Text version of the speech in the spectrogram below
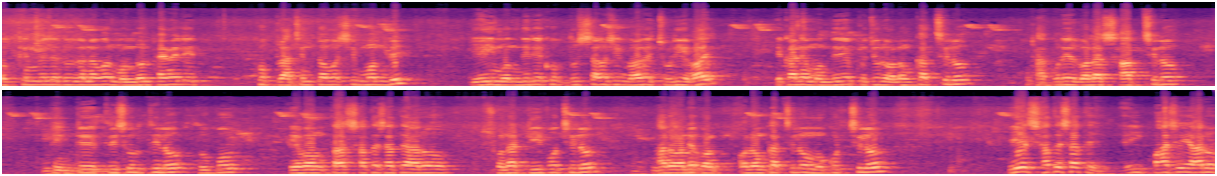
দক্ষিণ মেলে দুর্গানগর মণ্ডল ফ্যামিলির খুব প্রাচীনতম শিব মন্দির। এই মন্দিরে খুব দুঃসাহসিকভাবে চুরি হয়। এখানে মন্দিরে প্রচুর অলঙ্কার ছিল, ঠাকুরের গলার সাপ ছিল, তিনটে ত্রিশূল ছিল রূপোর এবং তার সাথে সাথে আরও সোনার টিপও ছিল। আরও অনেক অলঙ্কার ছিল মুকুট ছিল। এর সাথে সাথে এই পাশে আরও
